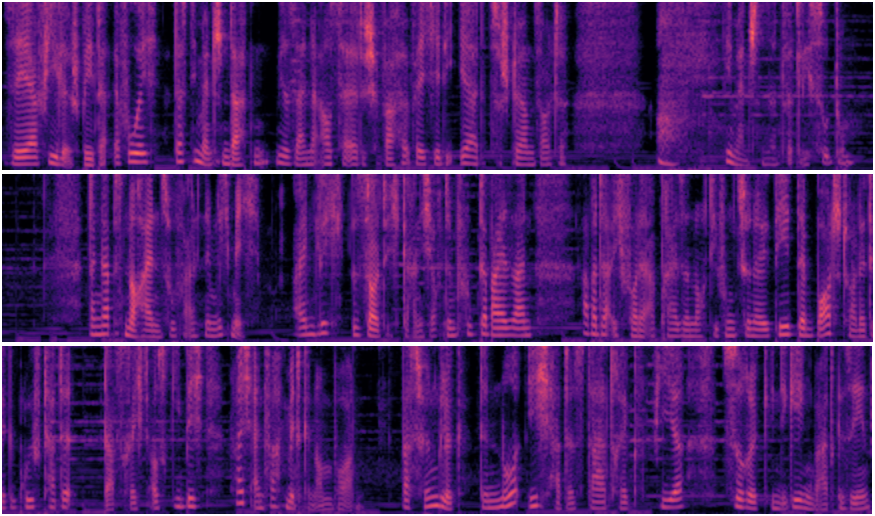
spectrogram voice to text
sehr viele später, erfuhr ich, dass die Menschen dachten, wir seien eine außerirdische Waffe, welche die Erde zerstören sollte. Oh, die Menschen sind wirklich so dumm. Dann gab es noch einen Zufall, nämlich mich. Eigentlich sollte ich gar nicht auf dem Flug dabei sein, aber da ich vor der Abreise noch die Funktionalität der Bordtoilette geprüft hatte, das recht ausgiebig, war ich einfach mitgenommen worden. Was für ein Glück, denn nur ich hatte Star Trek 4 zurück in die Gegenwart gesehen,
